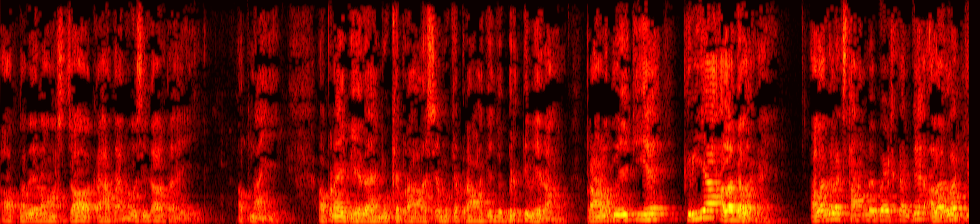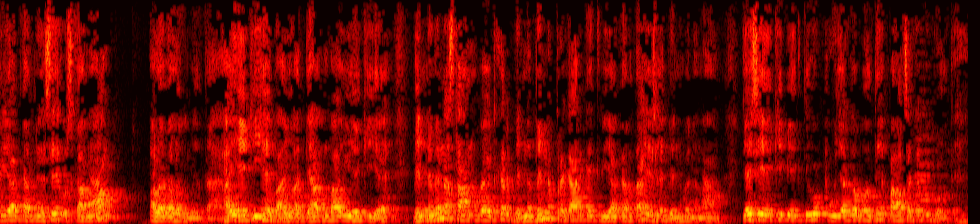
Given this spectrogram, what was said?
आत्मभेदांश च कहा था ना उसी का अर्थ है ये अपना ही। अपना ही भेद है मुख्य प्राण से मुख्य प्राण के जो वृत्ति भेदान प्राण तो एक ही है क्रिया अलग अलग है। अलग अलग स्थान में बैठ करके अलग अलग क्रिया करने से उसका नाम अलग अलग मिलता है, है एक ही है वायु अध्यात्म वायु एक ही है। भिन्न भिन्न स्थान में बैठकर भिन्न भिन्न प्रकार के क्रिया करता है इसलिए भिन्न भिन्न नाम। जैसे एक ही व्यक्ति को पूजा का बोलते हैं पाचक भी बोलते हैं।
